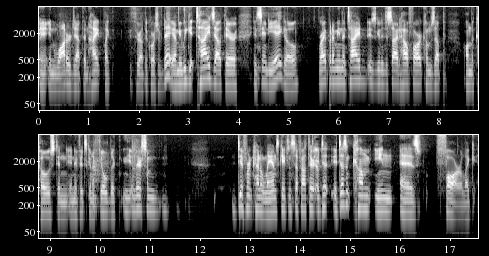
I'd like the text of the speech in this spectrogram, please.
in water depth and height like throughout the course of the day. I mean, we get tides out there in San Diego, right? But I mean, the tide is going to decide how far it comes up on the coast and, and if it's going to fill the. You know, there's some different kind of landscapes and stuff out there. It, do, it doesn't come in as far. Like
